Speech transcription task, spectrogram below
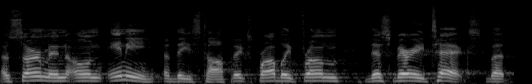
a sermon on any of these topics, probably from this very text. But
